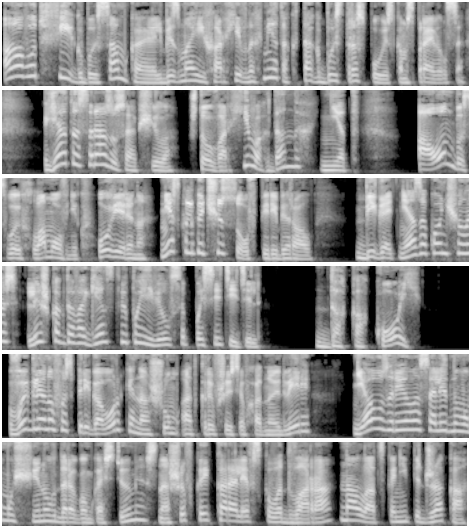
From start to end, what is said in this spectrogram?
А вот фиг бы сам Каэль без моих архивных меток так быстро с поиском справился — я-то сразу сообщила, что в архивах данных нет, а он бы свой хламовник, уверена, несколько часов перебирал. Беготня закончилась, лишь когда в агентстве появился посетитель. Да какой! Выглянув из переговорки на шум открывшейся входной двери, я узрела солидного мужчину в дорогом костюме с нашивкой королевского двора на лацкане пиджака.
